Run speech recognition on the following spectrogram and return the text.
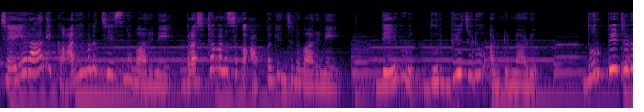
చేయరాని కార్యములు చేసిన వారిని భ్రష్ట మనసుకు అప్పగించిన వారిని దేవుడు దుర్బీజుడు అంటున్నాడు. దుర్బీజుడు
